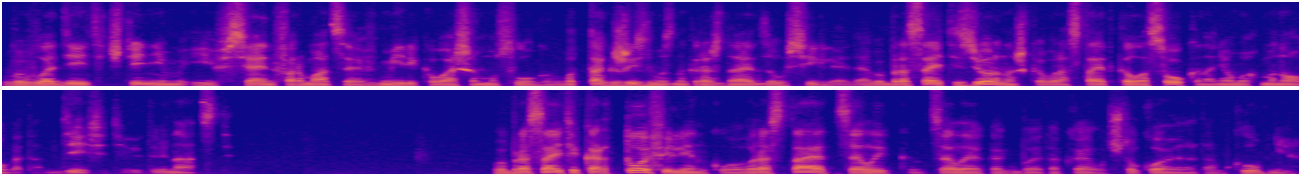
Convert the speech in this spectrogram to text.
вы владеете чтением, и вся информация в мире к вашим услугам. Вот так жизнь вознаграждает за усилия. Да? Вы бросаете зернышко, вырастает колосок, и на нем их много, там 10 или 12. Вы бросаете картофелинку, вырастает целый, целая как бы такая вот штуковина, там клубни.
